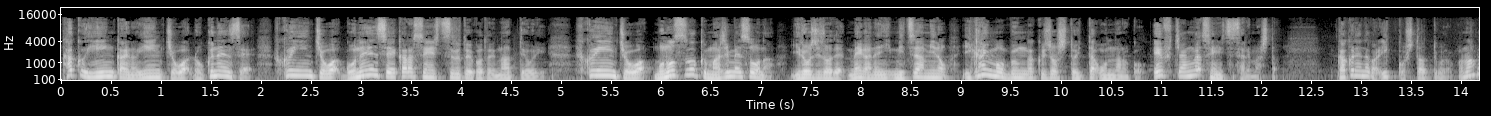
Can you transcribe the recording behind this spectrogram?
各委員会の委員長は6年生副委員長は5年生から選出するということになっており副委員長はものすごく真面目そうな色白で眼鏡に三つ編みのいかにも文学女子といった女の子 F ちゃんが選出されました。学年だから1個下ってことかな、ね。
